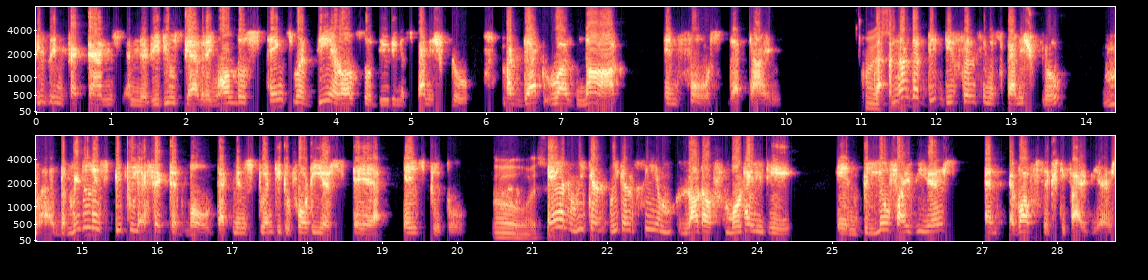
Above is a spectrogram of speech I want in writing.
disinfectants and reduced gathering. All those things were there also during a Spanish flu, but that was not enforced that time. Another big difference in the Spanish flu, the Middle East people affected more. That means 20 to 40 years uh, age. And we can we can see a lot of mortality in below five years and above 65 years.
